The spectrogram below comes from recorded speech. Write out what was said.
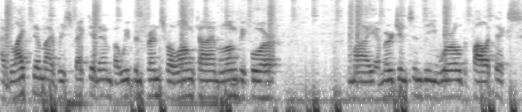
I've liked him, I've respected him, but we've been friends for a long time, long before my emergence in the world of politics,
